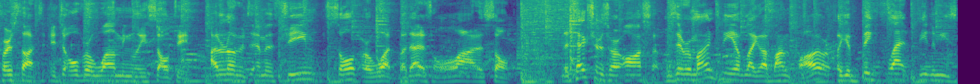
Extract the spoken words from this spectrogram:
First thoughts, it's overwhelmingly salty. I don't know if it's MSG, salt, or what, but that is a lot of salt. The textures are awesome because it reminds me of like a banh pho or like a big flat Vietnamese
